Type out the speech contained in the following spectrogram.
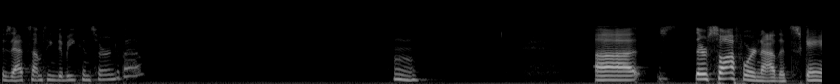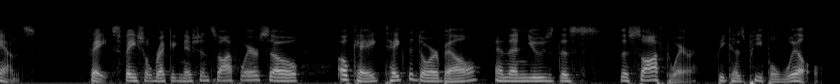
is that something to be concerned about? Hmm. Uh, there's software now that scans face, facial recognition software. So, okay, take the doorbell and then use this the software because people will.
